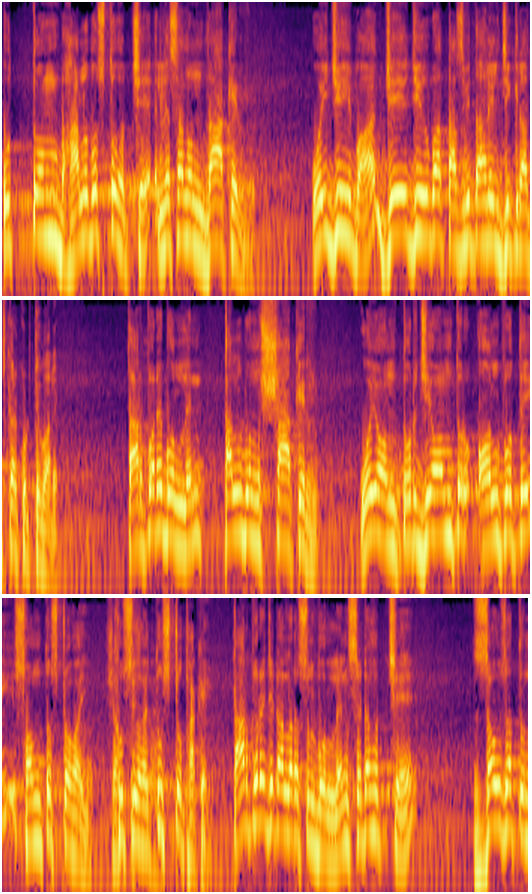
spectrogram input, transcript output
উত্তম ভালো বস্তু হচ্ছে লেসানুন দাকের। ওই জিহবা যে জিহবা তাসবি তাহলিল জিকির আজকার করতে পারে। তারপরে বললেন কালবন শাকের ওই অন্তর যে অন্তর অল্পতেই সন্তুষ্ট হয় খুশি হয়। তুষ্ট থাকে। তারপরে যেটা আল্লাহ রসুল বললেন সেটা হচ্ছে জৌজাতুন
